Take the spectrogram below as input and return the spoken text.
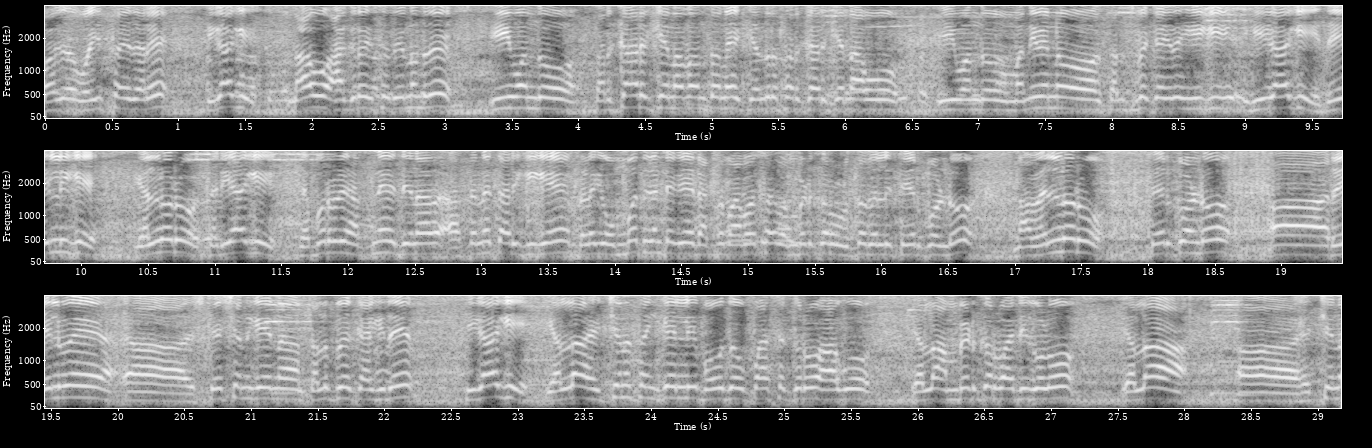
ಭಾಗವಹಿಸ್ತಾ ಇದ್ದಾರೆ. ಹೀಗಾಗಿ ನಾವು ಆಗ್ರಹಿಸೋದೇನೆಂದರೆ ಈ ಒಂದು ಸರ್ಕಾರಕ್ಕೆ ಏನದಂತಾನೆ ಕೇಂದ್ರ ಸರ್ಕಾರಕ್ಕೆ ನಾವು ಈ ಒಂದು ಮನವಿಯನ್ನು ಸಲ್ಲಿಸಬೇಕಾಗಿದೆ. ಹೀಗೆ ಹೀಗಾಗಿ ದೆಹಲಿಗೆ ಎಲ್ಲರೂ ಸರಿಯಾಗಿ ಫೆಬ್ರವರಿ ಹತ್ತನೇ ದಿನ, ಹತ್ತನೇ ತಾರೀಕಿಗೆ ಬೆಳಗ್ಗೆ ಒಂಬತ್ತು ಗಂಟೆಗೆ ಡಾಕ್ಟರ್ ಬಾಬಾ ಸಾಹೇಬ್ ಅಂಬೇಡ್ಕರ್ ವೃತ್ತದಲ್ಲಿ ಸೇರಿಕೊಂಡು ನಾವೆಲ್ಲರೂ ಸೇರಿಕೊಂಡು ರೈಲ್ವೆ ಸ್ಟೇಷನ್ಗೆ ತಲುಪಬೇಕಾಗಿದೆ. ಹೀಗಾಗಿ ಎಲ್ಲ ಹೆಚ್ಚಿನ ಸಂಖ್ಯೆಯಲ್ಲಿ ಬೌದ್ಧ ಉಪಾಸಕರು ಹಾಗೂ ಎಲ್ಲ ಅಂಬೇಡ್ಕರ್ವಾದಿಗಳು ಎಲ್ಲ ಹೆಚ್ಚಿನ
